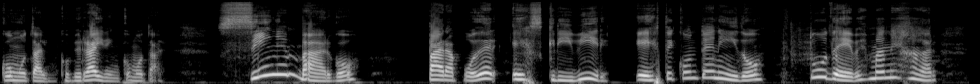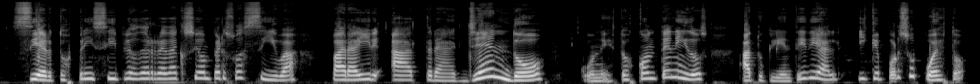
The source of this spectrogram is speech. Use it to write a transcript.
como tal, copywriting como tal. Sin embargo, para poder escribir este contenido, tú debes manejar ciertos principios de redacción persuasiva para ir atrayendo con estos contenidos a tu cliente ideal y que por supuesto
